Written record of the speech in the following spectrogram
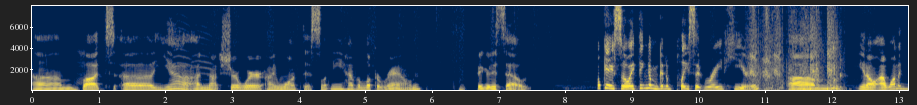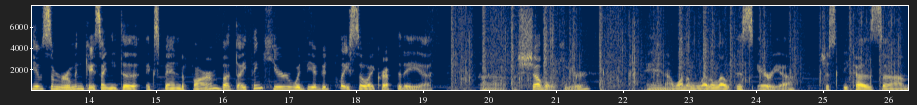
Um, but uh, yeah, I'm not sure where I want this. Let me have a look around and figure this out. Okay, so I think I'm going to place it right here. Um, you know, I want to give some room in case I need to expand the farm, but I think here would be a good place. So I crafted a, uh, uh, a shovel here, and I want to level out this area just because, um,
